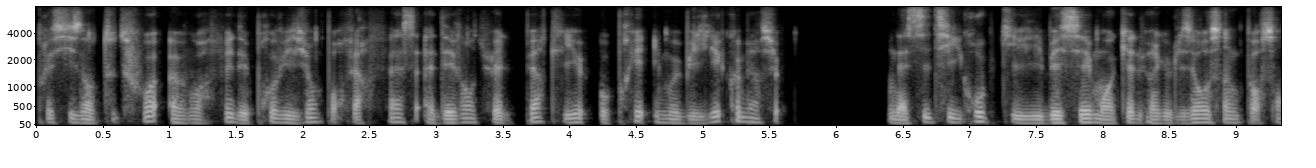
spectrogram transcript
précisant toutefois avoir fait des provisions pour faire face à d'éventuelles pertes liées aux prêts immobiliers commerciaux. On a Citigroup qui baissait moins 4,05%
